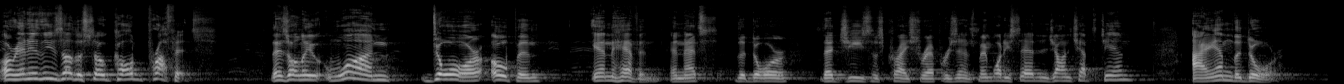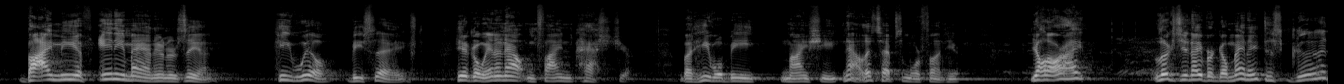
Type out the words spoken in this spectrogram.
or any of these other so-called prophets. There's only one door open in heaven, and that's the door that Jesus Christ represents. Remember what he said in John chapter 10? I am the door. By me, if any man enters in, he will be saved. He'll go in and out and find pasture, but he will be my sheep. Now, let's have some more fun here. Y'all all right? Look at your neighbor and go, man, ain't this good?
